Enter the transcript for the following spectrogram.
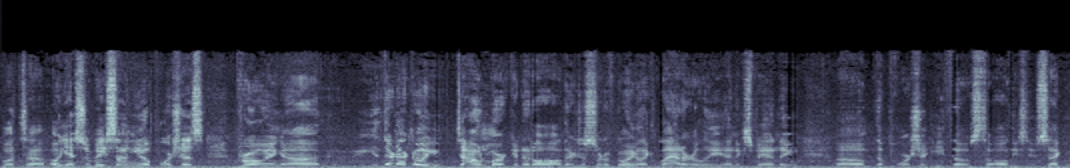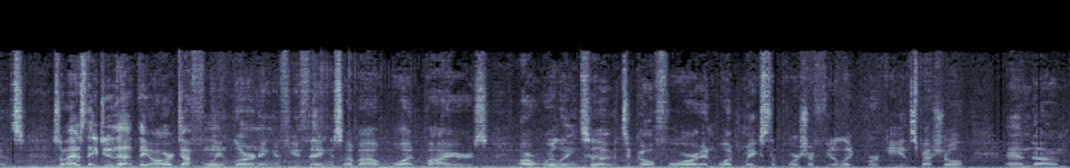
but uh, oh yeah, so based on you know Porsche's growing uh, they're not going down market at all. They're just sort of going like laterally and expanding um, the Porsche ethos to all these new segments. So as they do that, they are definitely learning a few things about what buyers are willing to, to go for and what makes the Porsche feel like quirky and special and um,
